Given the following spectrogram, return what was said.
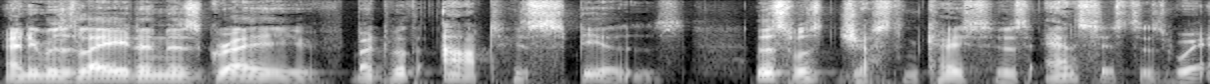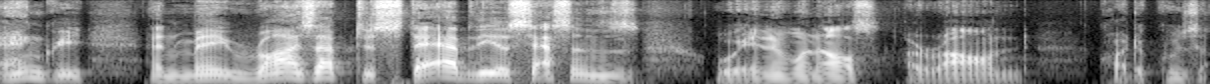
and he was laid in his grave, but without his spears. This was just in case his ancestors were angry and may rise up to stab the assassins or anyone else around KwaDukuza.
